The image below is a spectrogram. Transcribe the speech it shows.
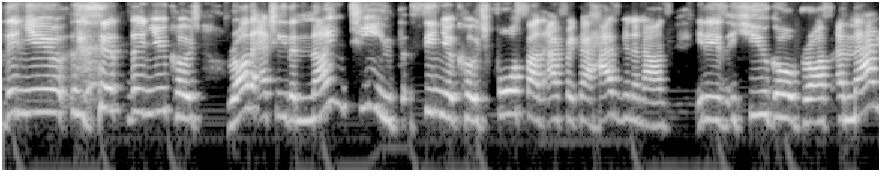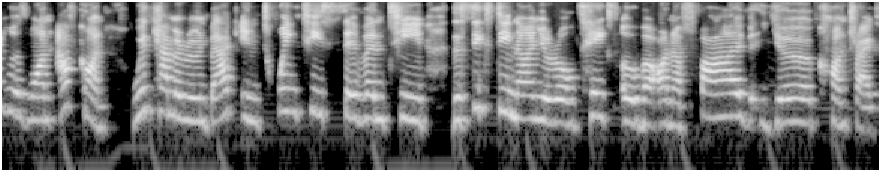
the new the new coach, rather actually the 19th senior coach for South Africa has been announced. It is Hugo Broos, a man who has won AFCON with Cameroon back in 2017. The 69-year-old takes over on a five-year contract.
